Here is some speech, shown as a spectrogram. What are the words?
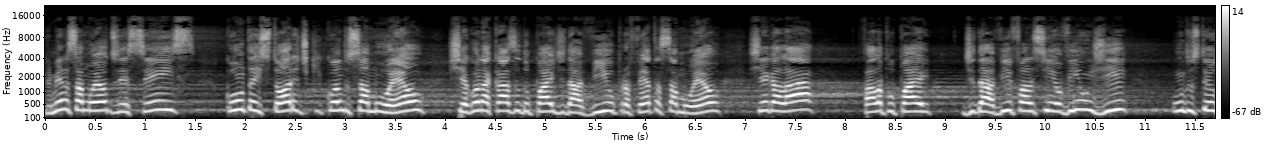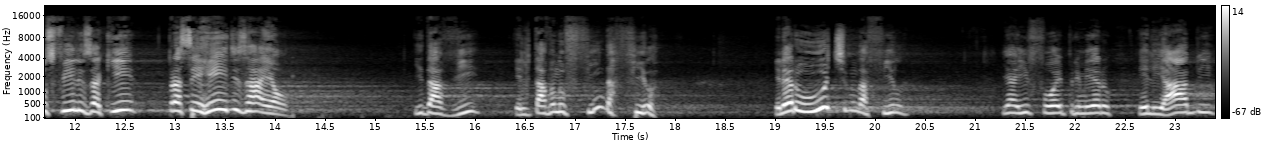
1 Samuel 16, conta a história de que quando Samuel chegou na casa do pai de Davi, o profeta Samuel, chega lá, fala para o pai de Davi, fala assim: Eu vim ungir um dos teus filhos aqui para ser rei de Israel. E Davi, ele estava no fim da fila, ele era o último da fila. E aí foi primeiro Eliabe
